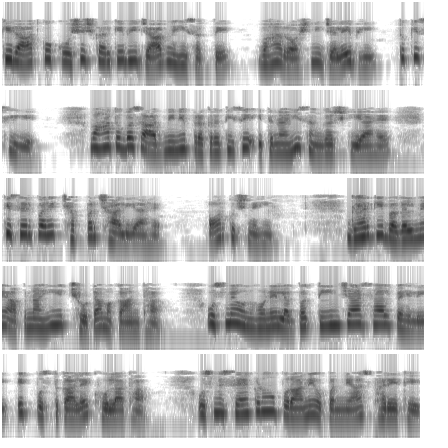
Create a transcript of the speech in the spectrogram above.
کہ رات کو کوشش کر کے بھی جاگ نہیں سکتے۔ وہاں روشنی جلے بھی تو کس لیے؟ وہاں تو بس آدمی نے پرکرتی سے اتنا ہی سنگرش کیا ہے کہ سر پر ایک چھپر چھا لیا ہے اور کچھ نہیں۔ گھر کی بغل میں اپنا ہی ایک چھوٹا مکان تھا۔ اس میں انہوں نے لگ بھگ تین چار سال پہلے ایک پستکالیہ کھولا تھا۔ اس میں سینکڑوں پرانے اپنیاس بھرے تھے۔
